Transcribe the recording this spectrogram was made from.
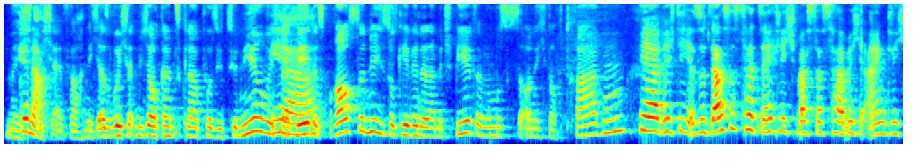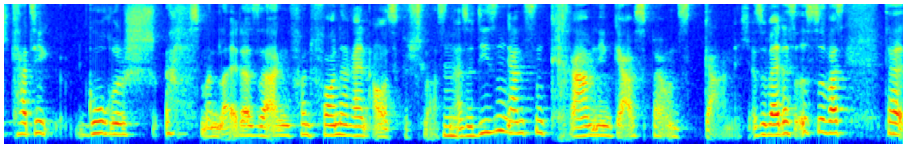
möchte genau. ich einfach nicht. Also wo ich mich auch ganz klar positioniere, wo ich sage, nee, das brauchst du nicht, ist okay, wenn du damit spielst, aber du musst es auch nicht noch tragen. Ja, richtig. Also das ist tatsächlich was, das habe ich eigentlich kategorisch, muss man leider sagen, von vornherein ausgeschlossen. Mhm. Also diesen ganzen Kram, den gab es bei uns gar nicht. Also weil das ist sowas, da,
